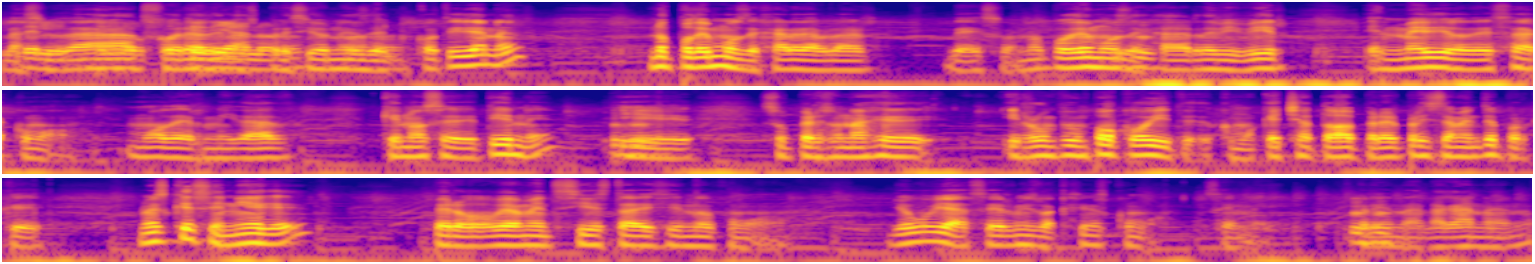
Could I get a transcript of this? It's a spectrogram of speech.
la Del- ciudad, fuera de las presiones del- cotidianas, no podemos dejar de hablar de eso, no podemos dejar de vivir en medio de esa como modernidad que no se detiene y su personaje irrumpe un poco y como que echa todo a perder precisamente porque no es que se niegue, pero obviamente sí está diciendo como yo voy a hacer mis vacaciones como se me prenda la gana, ¿no?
